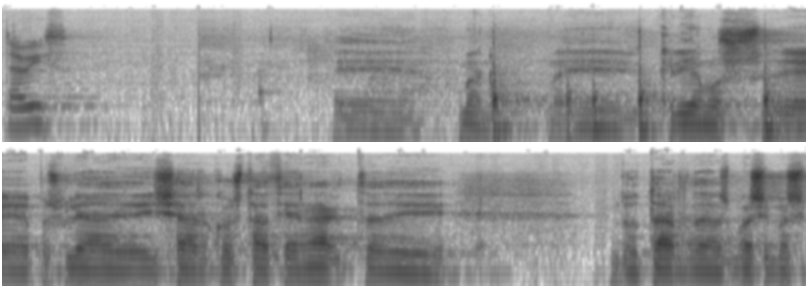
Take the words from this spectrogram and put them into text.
David. Eh, bueno, eh, queríamos eh, a posibilidad de deixar constancia en acta de dotar das máximas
